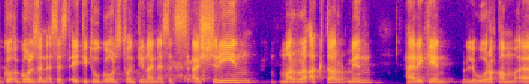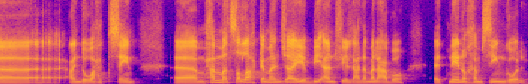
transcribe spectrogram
goals and assist 82 goals 29 assist 20 مرة أكثر من هاري كين اللي هو رقم آه، عنده 91 آه، محمد صلاح كمان جايب بأنفيلد على ملعبه 52 goal آه،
